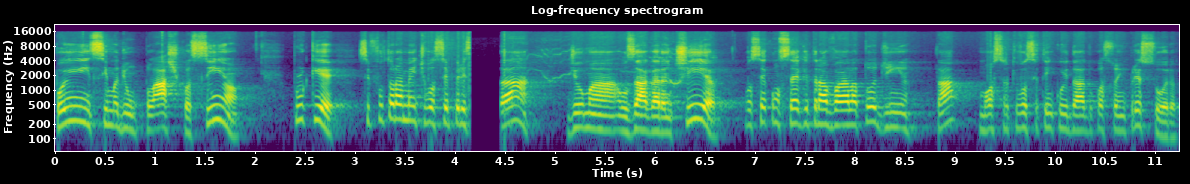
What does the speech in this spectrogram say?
Põe em cima de um plástico assim, ó. Porque se futuramente você precisar de uma, usar a garantia, você consegue travar ela todinha, tá? Mostra que você tem cuidado com a sua impressora.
